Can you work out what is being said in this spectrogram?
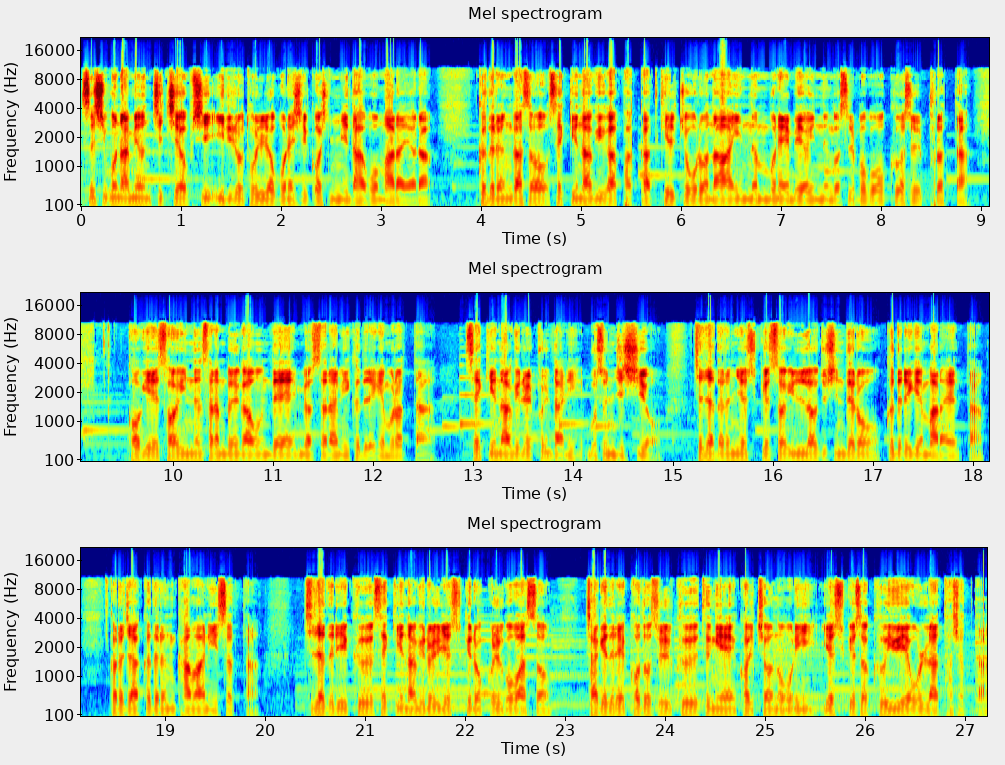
쓰시고 나면 지체 없이 이리로 돌려보내실 것입니다 하고 말하여라. 그들은 가서 새끼 나귀가 바깥 길 쪽으로 나와 있는 문에 매여 있는 것을 보고 그것을 풀었다. 거기에 서 있는 사람들 가운데 몇 사람이 그들에게 물었다. 새끼 나귀를 풀다니 무슨 짓이요? 제자들은 예수께서 일러주신 대로 그들에게 말하였다. 그러자 그들은 가만히 있었다. 제자들이 그 새끼 나귀를 예수께로 끌고 와서 자기들의 겉옷을 그 등에 걸쳐 놓으니 예수께서 그 위에 올라타셨다.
